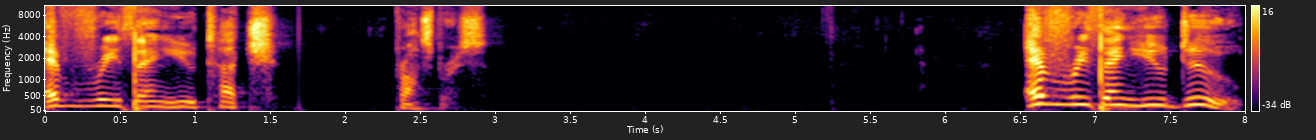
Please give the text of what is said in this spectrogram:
everything you touch prospers. Everything you do,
